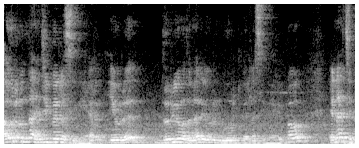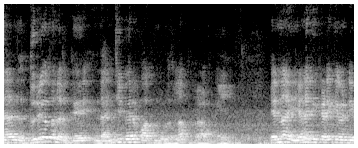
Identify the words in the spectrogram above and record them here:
அவர் வந்து அஞ்சு பேர்ல சீனியர் இவர் துரியோதனர் இவர் நூறு பேர்ல சீனியர் இப்போ என்னாச்சுன்னா இந்த துரியோதனருக்கு இந்த அஞ்சு பேரை பார்க்கும்பொழுதெல்லாம் பொறாமை. ஏன்னா எனக்கு கிடைக்க வேண்டிய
